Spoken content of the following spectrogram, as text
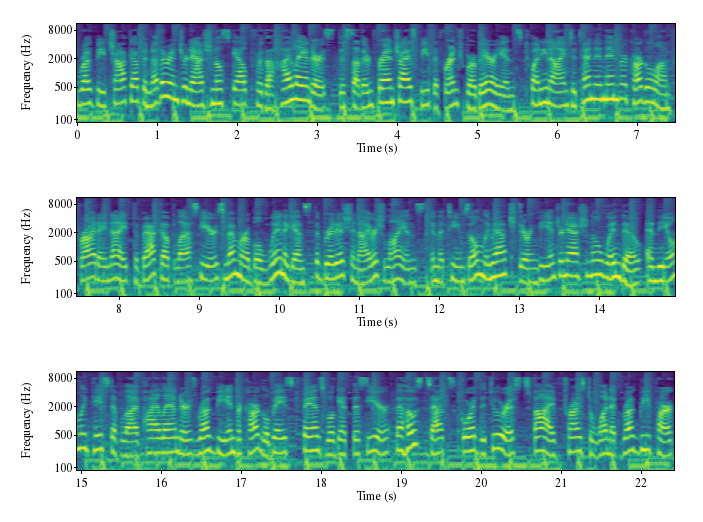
Rugby chalk up another international scalp for the Highlanders. The Southern franchise beat the French Barbarians 29-10 in Invercargill on Friday night to back up last year's memorable win against the British and Irish Lions, in the team's only match during the international window, and the only taste of live Highlanders rugby Invercargill-based fans will get this year. The hosts outscored the tourists 5 tries to 1 at Rugby Park,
